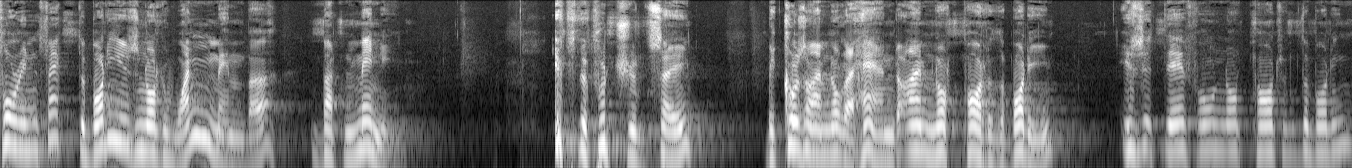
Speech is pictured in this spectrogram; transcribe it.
For in fact, the body is not one member, but many. If the foot should say, Because I'm not a hand, I'm not part of the body, is it therefore not part of the body?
